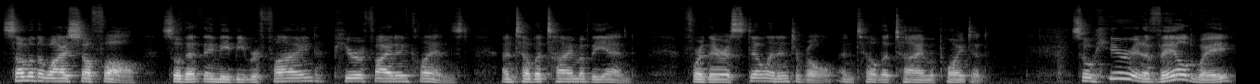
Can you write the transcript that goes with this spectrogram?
some of the wise shall fall, so that they may be refined, purified, and cleansed, until the time of the end. For there is still an interval until the time appointed. So, here in a veiled way,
